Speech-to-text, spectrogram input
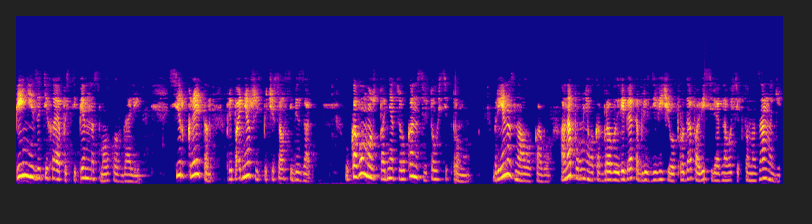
Пение, затихая, постепенно смолкло вдали. Сир Крейтон, приподнявшись, почесал себе зад. У кого может подняться рука на святого Септона? Бриена знала у кого. Она помнила, как бравые ребята близ девичьего пруда повесили одного Септона за ноги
